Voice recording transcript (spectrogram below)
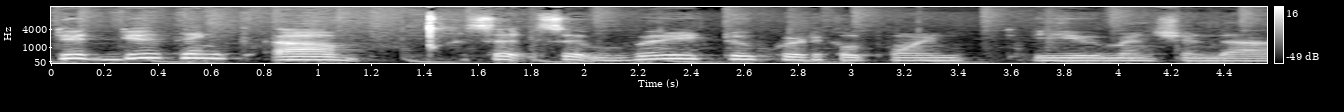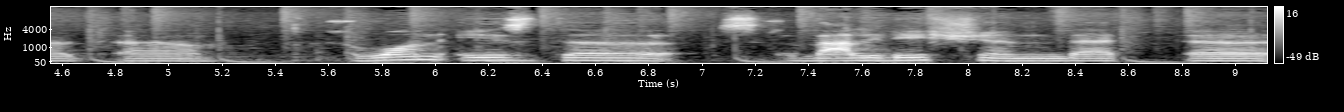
Do, do you think um, so, so very two critical point you mentioned out uh, one is the validation that uh,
